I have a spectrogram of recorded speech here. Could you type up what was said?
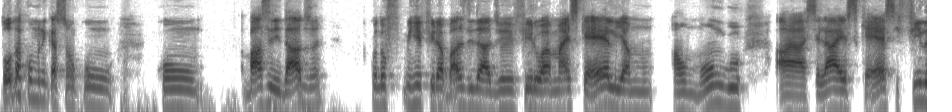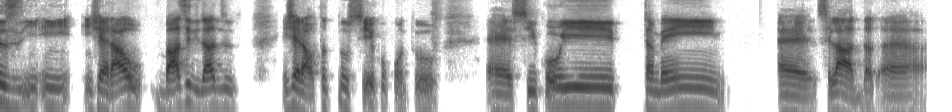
toda a comunicação com, com base de dados, né? quando eu me refiro à base de dados, eu refiro a MySQL, a, ao Mongo, a, sei lá, SQS, filas em, em, em, geral, base de dados em geral, tanto no SQL quanto é, SQL e também, é, sei lá, da, é,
